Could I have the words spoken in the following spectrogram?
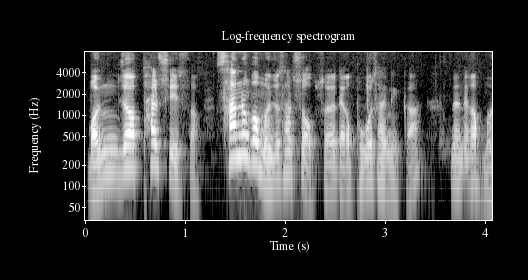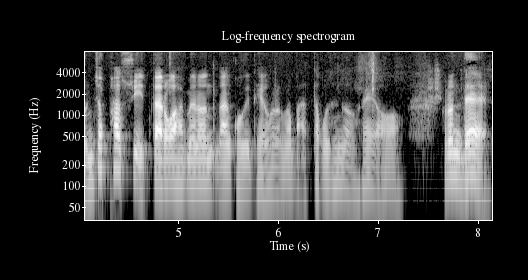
먼저 팔 수 있어. 사는 거 먼저 살 수 없어요. 내가 보고 사니까. 근데 내가 먼저 팔 수 있다고 하면은 난 거기 대응하는 건 맞다고 생각을 해요. 그런데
